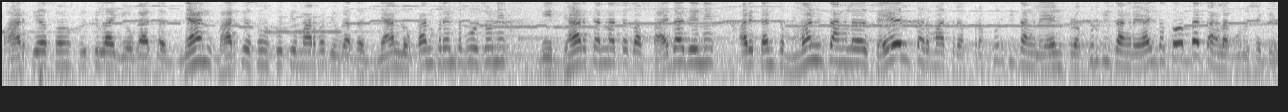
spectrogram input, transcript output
भारतीय संस्कृतीला योगाचं ज्ञान भारतीय संस्कृतीमार्फत योगाचं ज्ञान लोकांपर्यंत पोहोचवणे विद्यार्थ्यांना त्याचा फायदा देणे आणि त्यांचं मन चांगलं असेल तर मात्र प्रकृती चांगली राहील प्रकृती चांगली राहील तर तो अभ्यास चांगला करू शकेल.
